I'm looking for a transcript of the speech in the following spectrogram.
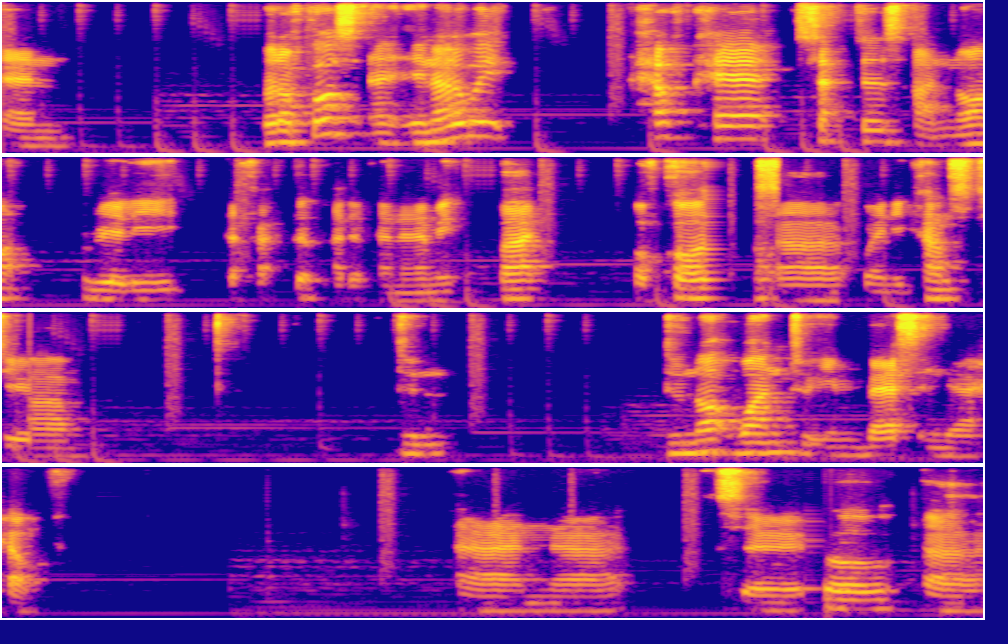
And but of course in other way healthcare sectors are not really affected by the pandemic. But of course, uh, when it comes to um, do, do not want to invest in their health. And uh, so people uh,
